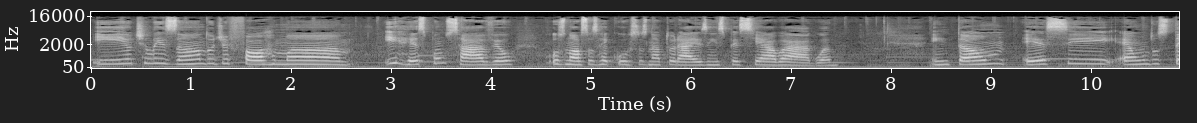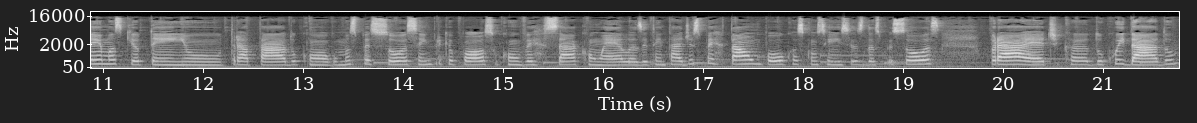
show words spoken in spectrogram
e utilizando de forma irresponsável os nossos recursos naturais, em especial a água. Então, esse é um dos temas que eu tenho tratado com algumas pessoas sempre que eu posso conversar com elas e tentar despertar um pouco as consciências das pessoas para a ética do cuidado.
